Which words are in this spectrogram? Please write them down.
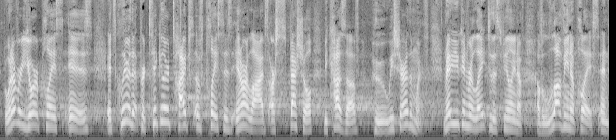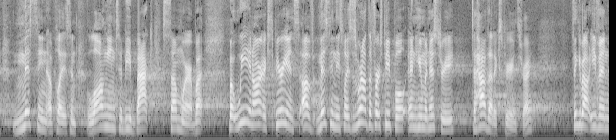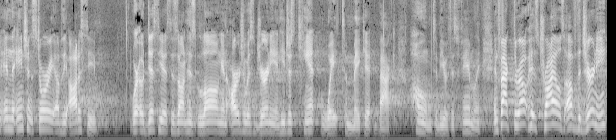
But whatever your place is, it's clear that particular types of places in our lives are special because of who we share them with. Maybe you can relate to this feeling of, of loving a place and missing a place and longing to be back somewhere. But, but we, in our experience of missing these places, we're not the first people in human history to have that experience, right? Think about even in the ancient story of the Odyssey where Odysseus is on his long and arduous journey and he just can't wait to make it back home to be with his family. In fact, throughout his trials of the journey,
